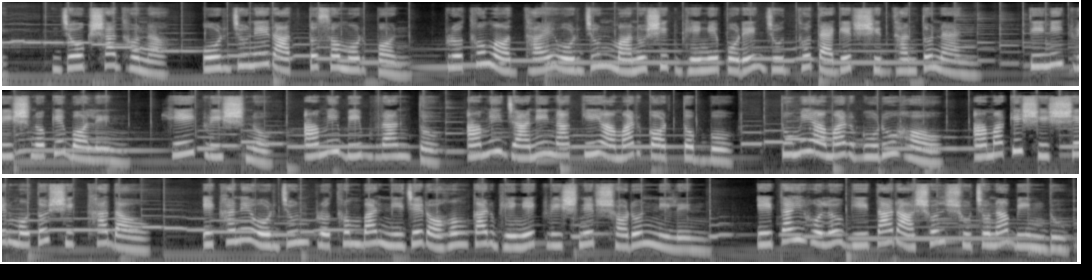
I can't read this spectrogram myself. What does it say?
যোগ সাধনা, অর্জুনের আত্মসমর্পণ। প্রথম অধ্যায় অর্জুন মানসিক ভেঙে পড়ে যুদ্ধ ত্যাগের সিদ্ধান্ত নেন। তিনি কৃষ্ণকে বলেন, হে কৃষ্ণ, আমি বিভ্রান্ত। আমি জানি না কি আমার কর্তব্য। তুমি আমার গুরু হও। আমাকে শিষ্যের মতো শিক্ষা দাও। এখানে অর্জুন প্রথমবার নিজের অহংকার ভেঙে কৃষ্ণের স্মরণ নিলেন। এটাই হলো গীতার আসল সূচনা বিন্দু।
